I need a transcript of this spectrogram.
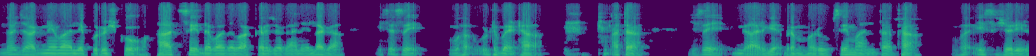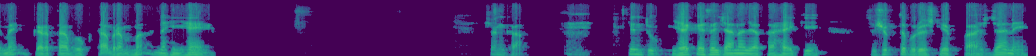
न जागने वाले पुरुष को हाथ से दबा दबा कर जगाने लगा, इससे वह उठ बैठा। अतः जिसे गार्ग्य ब्रह्म रूप से मानता था, वह इस शरीर में कर्ता भोक्ता ब्रह्म नहीं है। शंका। किंतु यह कैसे जाना जाता है कि सुषुप्त पुरुष के पास जाने,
